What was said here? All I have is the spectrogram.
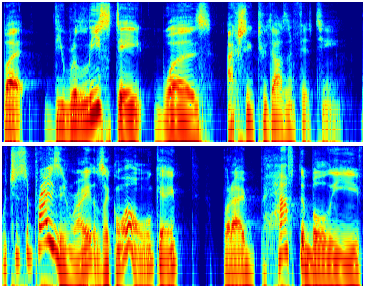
but the release date was actually 2015 which is surprising, right? I was like, oh, okay. But I have to believe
